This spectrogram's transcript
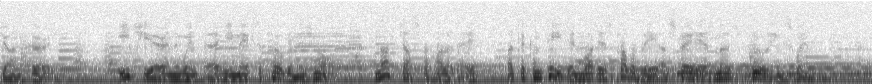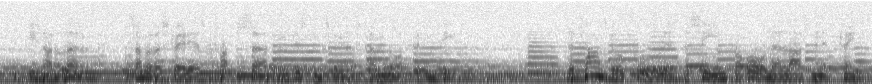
John Koorey. Each year in the winter, he makes a pilgrimage north, not just for holiday, but to compete in what is probably Australia's most grueling swim. He's not alone. Some of Australia's top surf and distance swimmers come north to compete. The Townsville pool is the scene for all their last-minute training,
